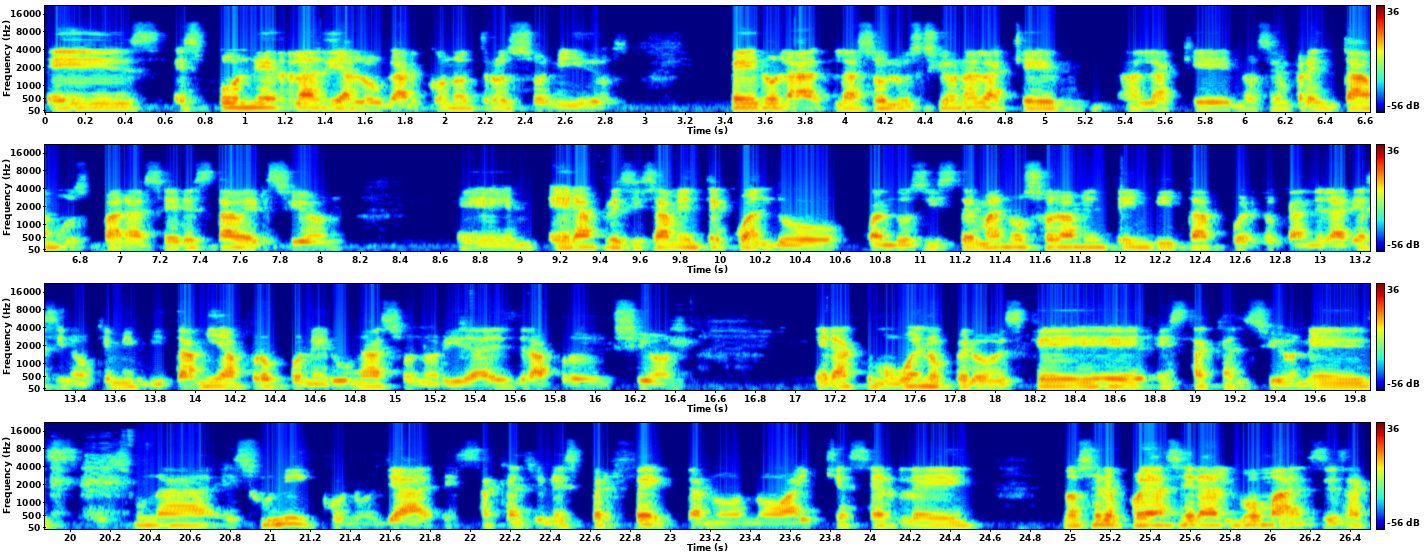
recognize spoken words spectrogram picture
es, es ponerla a dialogar con otros sonidos. Pero la, la solución a la, que, a la que nos enfrentamos para hacer esta versión eh, era precisamente cuando, cuando Sistema no solamente invita a Puerto Candelaria, sino que me invita a mí a proponer una sonoridad desde la producción. Era como, bueno, pero es que esta canción es, es, una, es un ícono, ya esta canción es perfecta, no, no hay que hacerle, no se le puede hacer algo más. Esa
